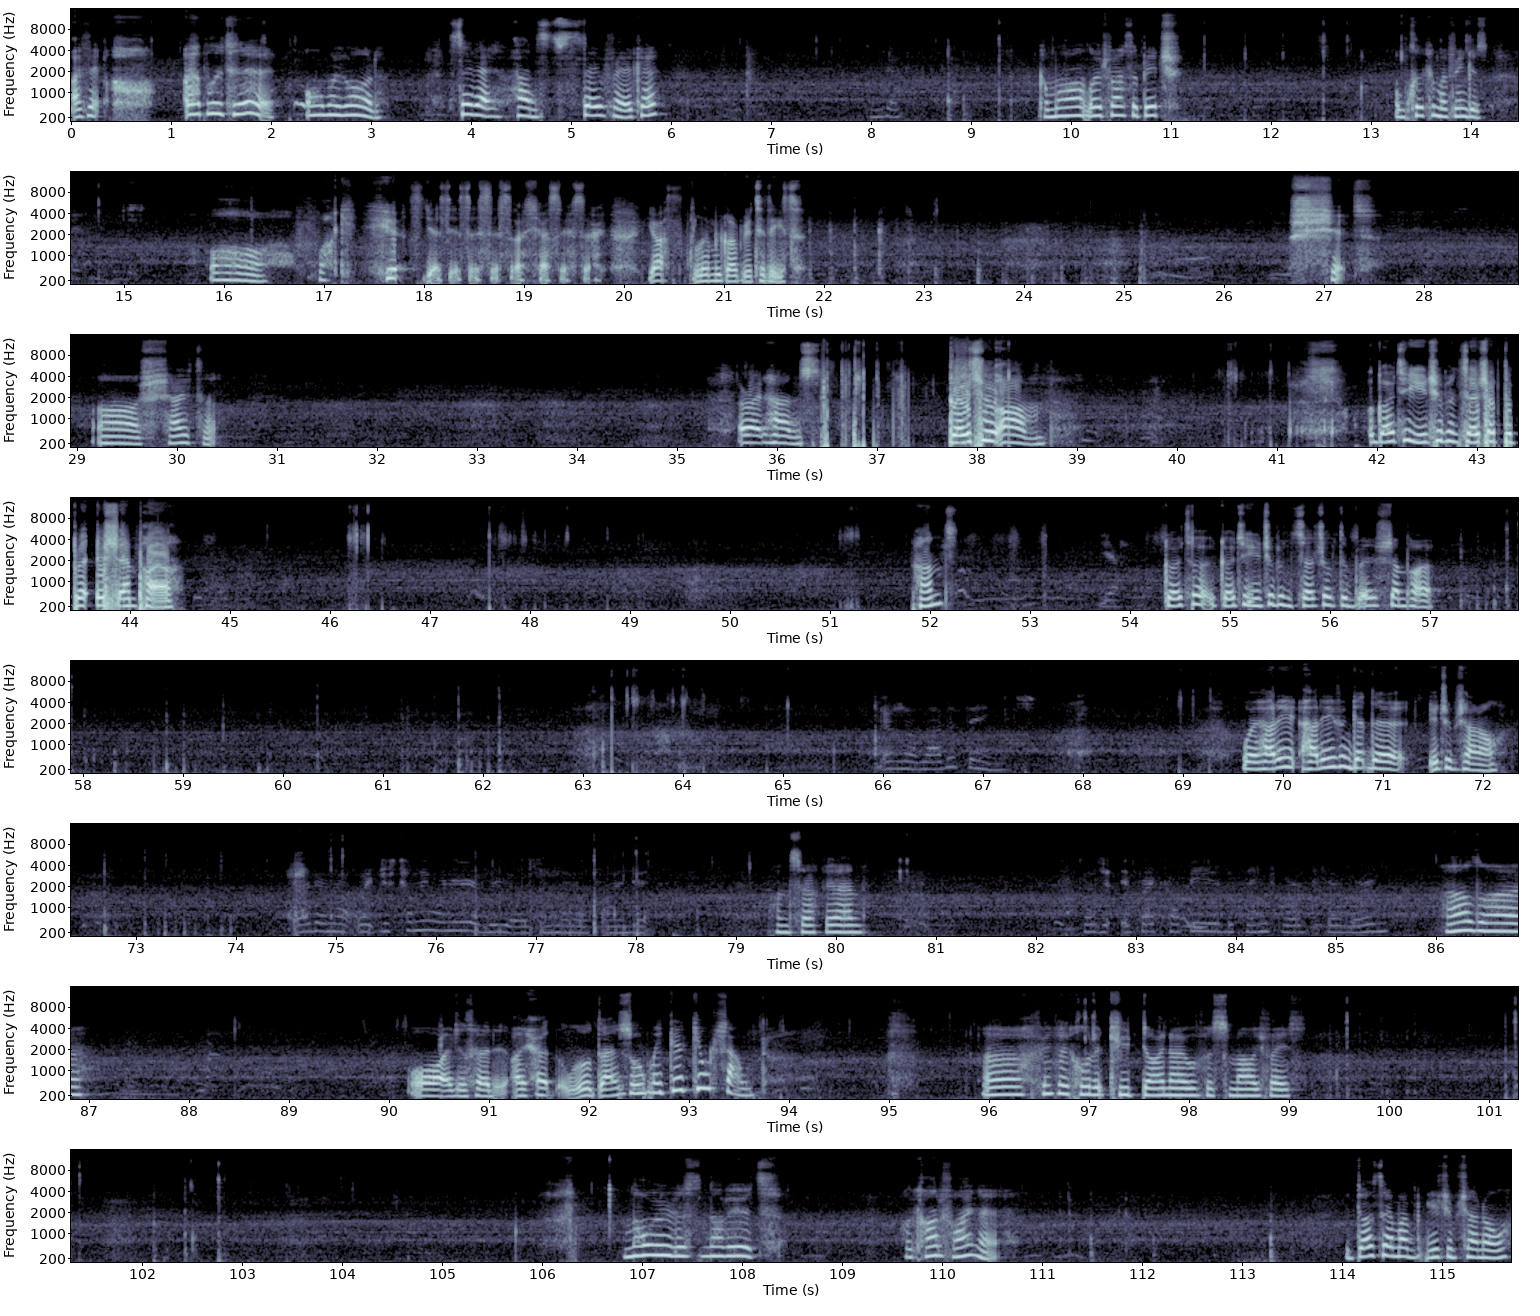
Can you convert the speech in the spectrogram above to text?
I think I uploaded today. Oh my god. Stay there, Hans. Stay with me, okay? Okay. Come on, load faster, bitch. I'm clicking my fingers. Oh, fuck. Yes, yes, yes, yes, yes, yes, yes, yes, yes. Yes, let me grab your titties. Shit. Oh, shite. Alright, Hans. Go to, um... Go to YouTube and search up the British Empire. Hans, Yeah. go to go to YouTube and search up the British Empire. There's a lot of things. Wait, how do you how do you even get the YouTube channel? I don't know. Wait, just tell me one of your videos and then I'll find it. One second. Because if I copy the things word for word, How do I? Oh, I just heard it. I heard the little dinosaur make a cute sound. I think I called it cute dino with a smiley face. No, that's not it. I can't find it. It does say my YouTube channel.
